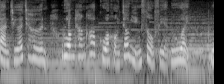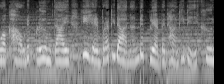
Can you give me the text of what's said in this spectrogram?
การเชื้อเชิญ รวมทั้งครอบครัวของเจ้าหญิงโซเฟียด้วย พวกเขาได้ปลื้มใจที่เห็นพระธิดานั้นได้เปลี่ยนไปทางที่ดีขึ้น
